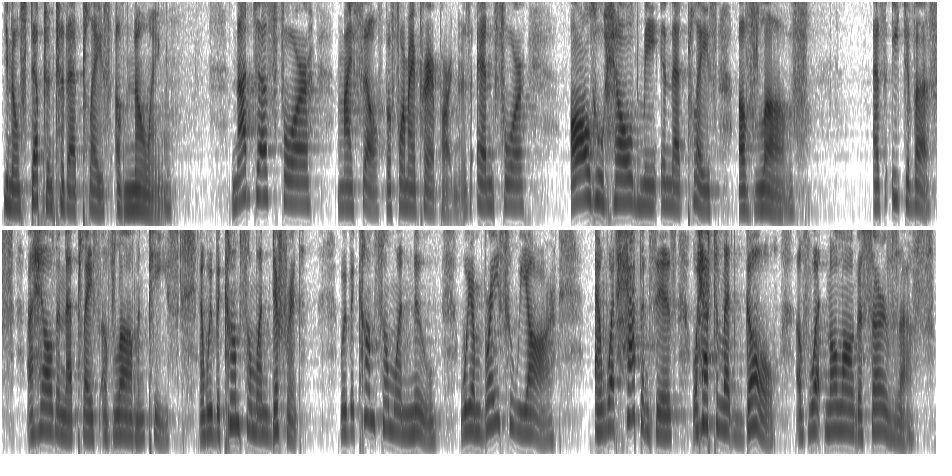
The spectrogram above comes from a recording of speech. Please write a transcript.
you know, stepped into that place of knowing, not just for myself, but for my prayer partners and for all who held me in that place of love. As each of us are held in that place of love and peace, and we become someone different, we become someone new, we embrace who we are, and what happens is we'll have to let go of what no longer serves us.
